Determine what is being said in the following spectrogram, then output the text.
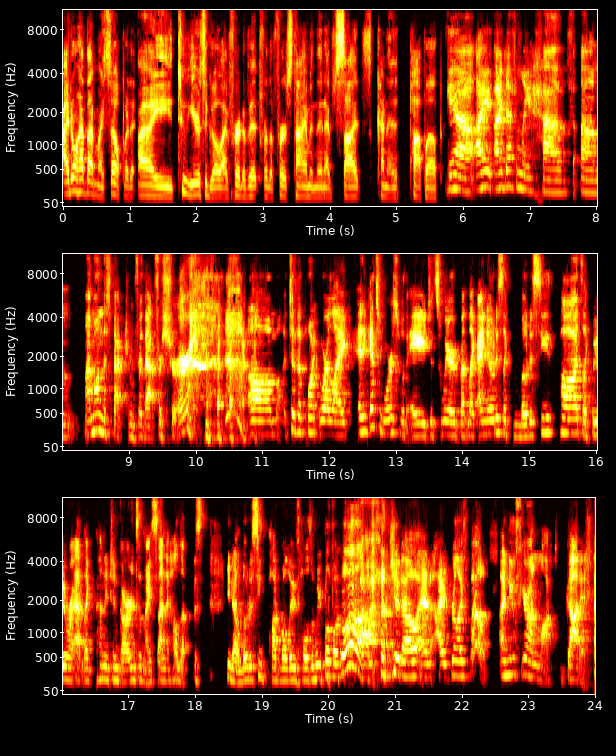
i don't have that myself but i two years ago i've heard of it for the first time and then i've saw it kind of pop up Yeah, I, I definitely have. Um, I'm on the spectrum for that for sure. um, to the point where like, and it gets worse with age. It's weird, but like I noticed like lotus seed pods. Like we were at like Huntington Gardens, and my son held up this, you know, lotus seed pod with all these holes, and we both like, ah, you know. And I realized, wow, a new fear unlocked. Got it.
